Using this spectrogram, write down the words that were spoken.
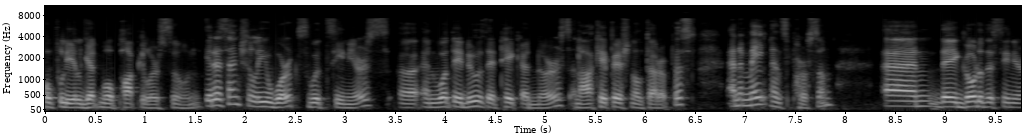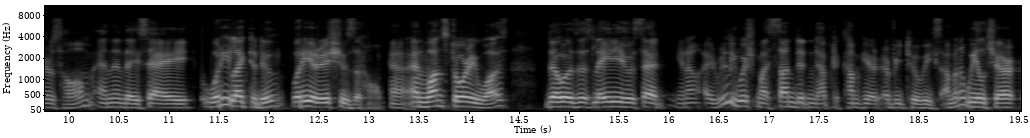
hopefully it'll get more popular soon. It essentially works with seniors, uh, and what they do is they take a nurse, an occupational therapist, and a maintenance person and they go to the senior's home and then they say, What do you like to do? What are your issues at home? And one story was there was this lady who said, you know, I really wish my son didn't have to come here every two weeks. I'm in a wheelchair.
